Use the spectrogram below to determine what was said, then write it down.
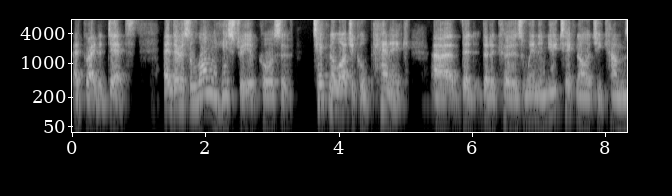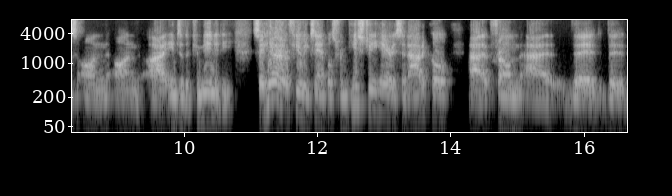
at greater depth. And there is a long history, of course, of technological panic uh, that, that occurs when a new technology comes on, on uh, into the community. So here are a few examples from history. Here is an article uh, from uh, the, the,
